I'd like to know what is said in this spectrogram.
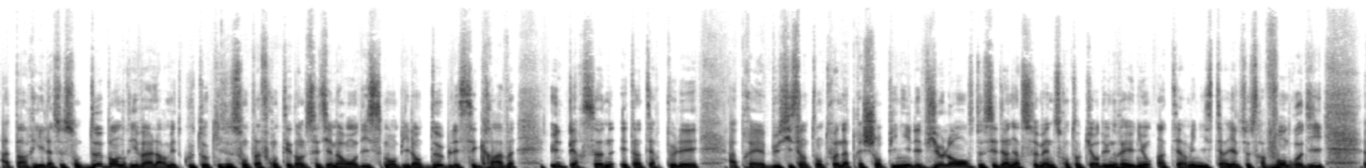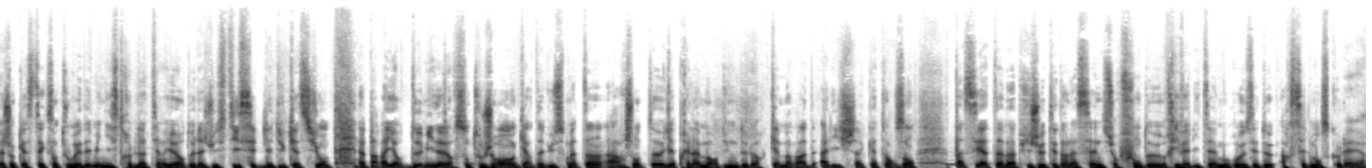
À Paris, là, ce sont deux bandes rivales armées de couteaux qui se sont affrontées dans le 16e arrondissement. Bilan deux blessés graves. Une personne est interpellée. Après Bussy-Saint-Antoine, après Champigny, les violences de ces dernières semaines seront au cœur d'une réunion interministérielle. Ce sera vendredi. Jean Castex entouré des ministres de l'Intérieur, de la Justice et de l'Éducation. Par ailleurs, deux mineurs sont toujours en garde à vue ce matin à Argenteuil après la mort d'une de leurs camarades, Alisha, 14 ans, passée à tabac puis jetée dans la Seine sur fond de rivalité amoureuse et de harcèlement scolaire.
